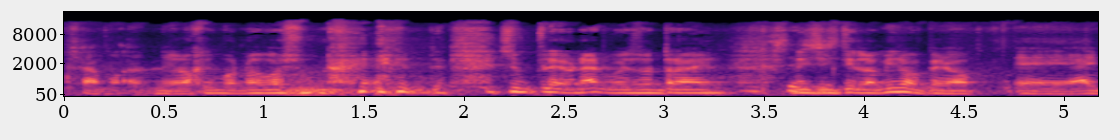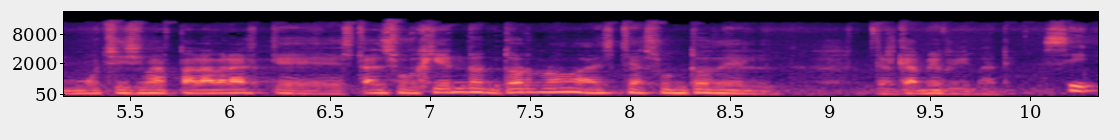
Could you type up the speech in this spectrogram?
O sea, neologismos nuevos es un, es un pleonasmo, es otra vez no insistir lo mismo, pero eh, hay muchísimas palabras que están surgiendo en torno a este asunto del, del cambio climático. Sí,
